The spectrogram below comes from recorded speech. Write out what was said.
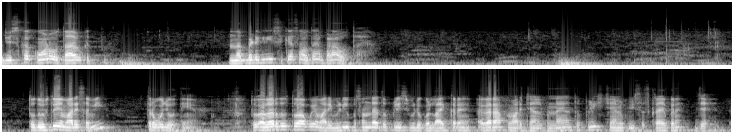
जिसका कोण होता है वो नब्बे डिग्री से कैसा होता है? बड़ा होता है। तो दोस्तों, ये हमारे सभी त्रिभुज होते हैं। तो अगर दोस्तों आपको हमारी वीडियो पसंद आए तो प्लीज़ वीडियो को लाइक करें। अगर आप हमारे चैनल पर नए हैं तो प्लीज़ चैनल को भी सब्सक्राइब करें। जय हिंद।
